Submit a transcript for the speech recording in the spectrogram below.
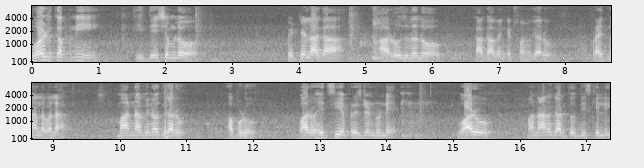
వరల్డ్ కప్ని ఈ దేశంలో పెట్టేలాగా ఆ రోజులలో కాకా వెంకటస్వామి గారు ప్రయత్నాల వల్ల మా అన్న వినోద్ గారు అప్పుడు వారు హెచ్సిఏ ప్రెసిడెంట్ ఉండే వారు మా నాన్నగారితో తీసుకెళ్ళి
